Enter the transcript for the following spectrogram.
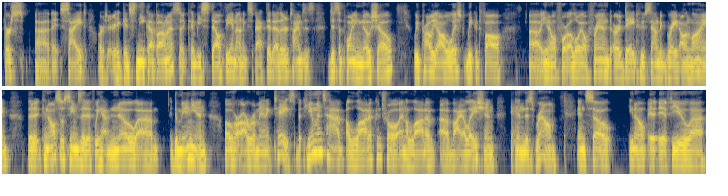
first uh, sight, or it can sneak up on us. It can be stealthy and unexpected. Other times, it's disappointing no-show. We probably all wished we could fall, uh, you know, for a loyal friend or a date who sounded great online. But it can also seem that if we have no um, dominion over our romantic tastes. But humans have a lot of control and a lot of uh, violation in this realm. And so, you know, if, if you, uh,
